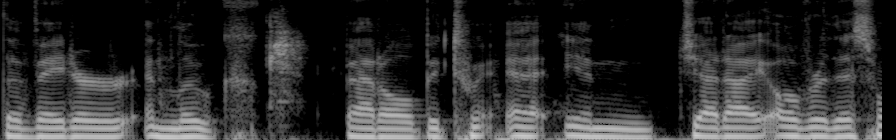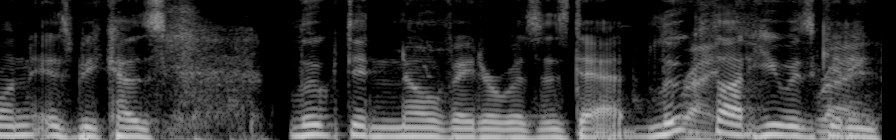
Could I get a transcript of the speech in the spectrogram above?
the Vader and Luke battle between uh, in Jedi over this one is because Luke didn't know Vader was his dad. Luke Right. thought he was getting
